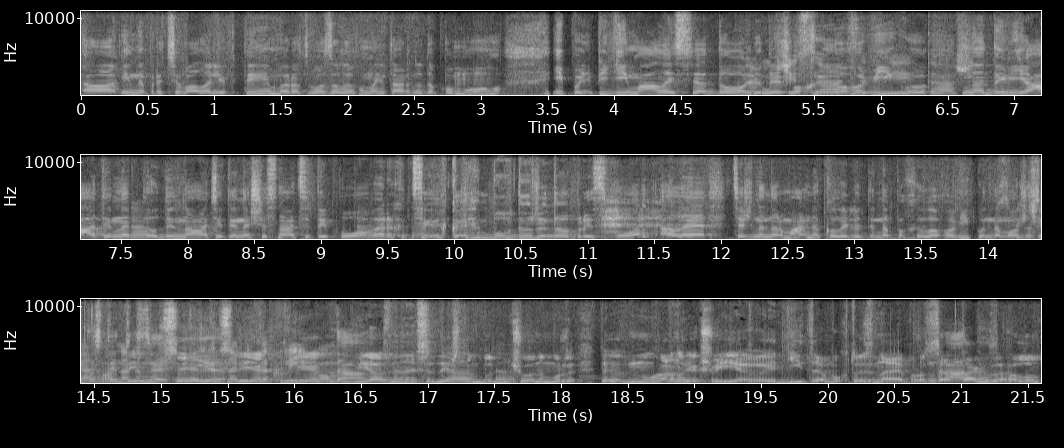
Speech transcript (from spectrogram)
а, і не працювали ліфти, ми розвозили гуманітарну допомогу і по- підіймалися до Вона людей похилого віку етаж, на так. 9, на Так. 11, на 16 поверх. Так, Це був дуже добрий спорт, але це ж ненормально, коли людина похилого віку не може спуститися. І як, як, як Да. ув'язнений сидиш там, бо так. нічого не може. Е, Ну гарно, якщо є діти або хтось знає про це. Да. А так загалом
